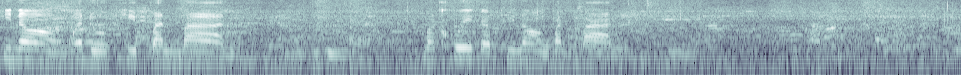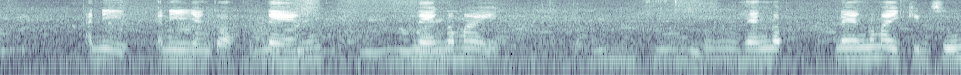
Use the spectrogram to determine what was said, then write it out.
พี่น้องมาดูคลิปบ้านๆมาคุยกับพี่น้องบ้านๆอันนี้อันนี้ยังก็แหนงแหนงหน้ำไม้นี่มันชุ่มอืมแหงหน่อแหนงหน้ำไม้กิมซุ้ง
